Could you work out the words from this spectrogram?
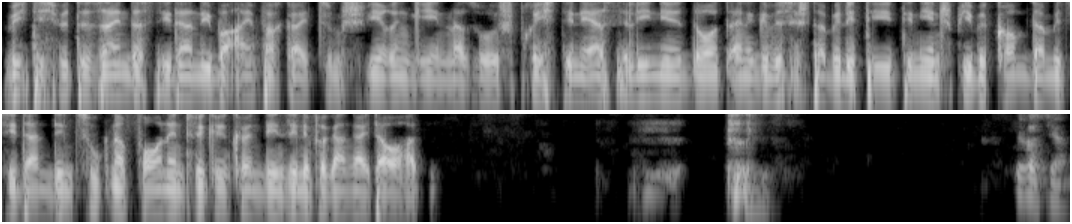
Wichtig wird es sein, dass die dann über Einfachkeit zum Schweren gehen. Also sprich in erster Linie dort eine gewisse Stabilität in ihrem Spiel bekommen, damit sie dann den Zug nach vorne entwickeln können, den sie in der Vergangenheit auch hatten. Sebastian.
